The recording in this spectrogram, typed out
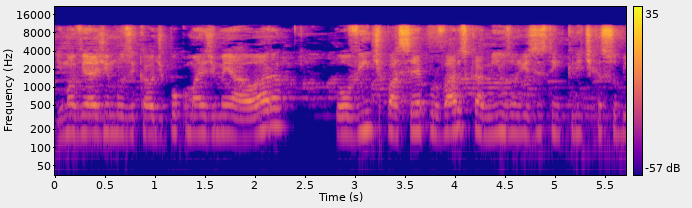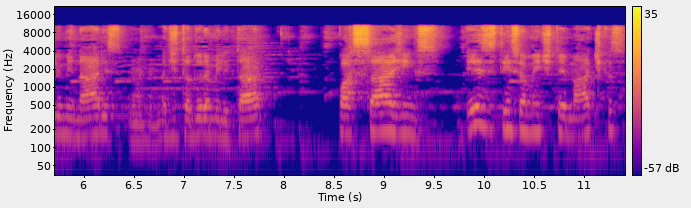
Em uma viagem musical de pouco mais de meia hora, o ouvinte passeia por vários caminhos onde existem críticas subliminares à ditadura militar, passagens existencialmente temáticas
